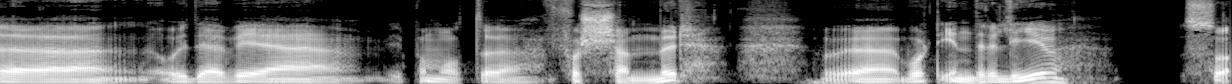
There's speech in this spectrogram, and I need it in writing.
Uh, og idet vi, vi på en måte forsømmer uh, vårt indre liv, så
